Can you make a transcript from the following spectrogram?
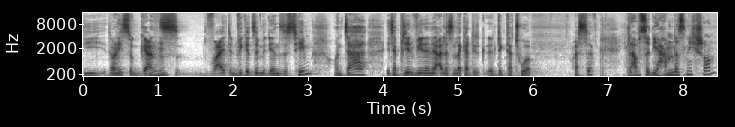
die noch nicht so ganz weit entwickelt sind mit ihrem System. Und da etablieren wir eine Alles und Lecker-Diktatur. Weißt du? Glaubst du, die haben das nicht schon?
